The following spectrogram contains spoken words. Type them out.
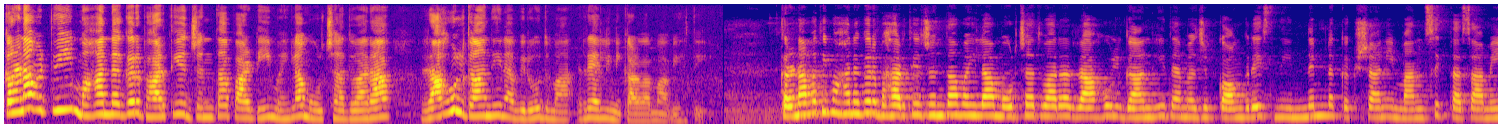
કર્ણાવતી મહાનગર ભારતીય જનતા પાર્ટી મહિલા મોરચા દ્વારા રાહુલ ગાંધીના વિરોધમાં રેલી નીકાળવામાં આવી હતી. કર્ણાવતી મહાનગર ભારતીય જનતા મહિલા મોરચા દ્વારા રાહુલ ગાંધી તેમજ કોંગ્રેસની નિમ્ન કક્ષાની માનસિકતા સામે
